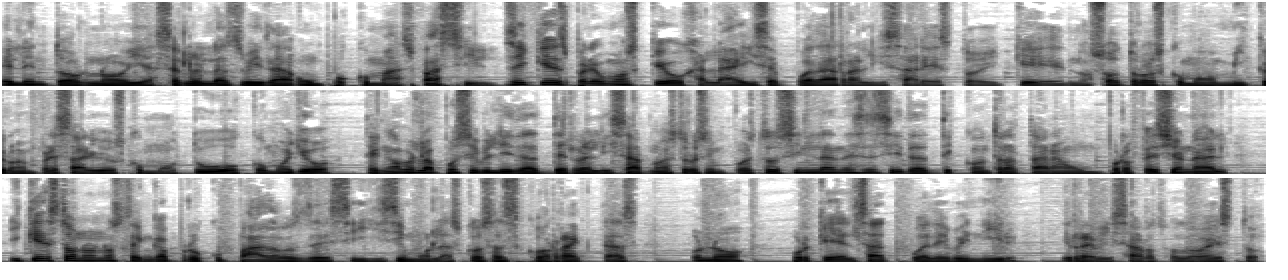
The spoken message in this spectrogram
el entorno y hacerles la vida un poco más fácil. Así que esperemos que ojalá y se pueda realizar esto y que nosotros como microempresarios como tú o como yo tengamos la posibilidad de realizar nuestros impuestos sin la necesidad de contratar a un profesional y que esto no nos tenga preocupados de si hicimos las cosas correctas o no, porque el SAT puede venir y revisar todo esto.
